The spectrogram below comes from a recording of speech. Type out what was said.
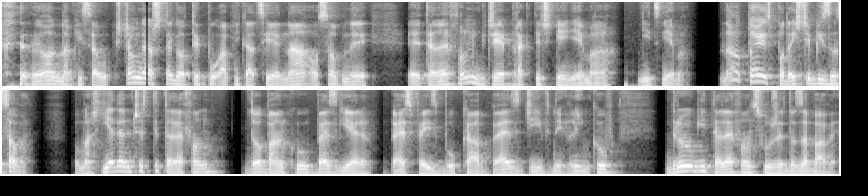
on napisał: ściągasz tego typu aplikacje na osobny e, telefon, gdzie praktycznie nie ma, nic nie ma. No to jest podejście biznesowe, bo masz jeden czysty telefon do banku, bez gier, bez Facebooka, bez dziwnych linków. Drugi telefon służy do zabawy.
